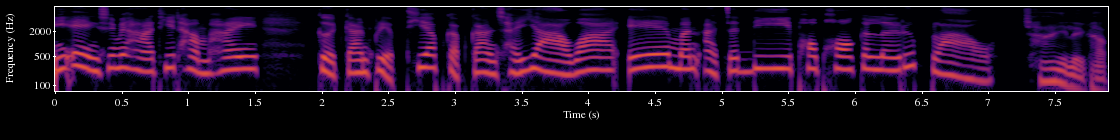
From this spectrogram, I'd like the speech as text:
นี้เองใช่ไหมคะที่ทำให้เกิดการเปรียบเทียบกับการใช้ยาว่า เอ๊ะมันอาจจะดีพอๆกันเลยหรือเปล่า ใช่เลยครับ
